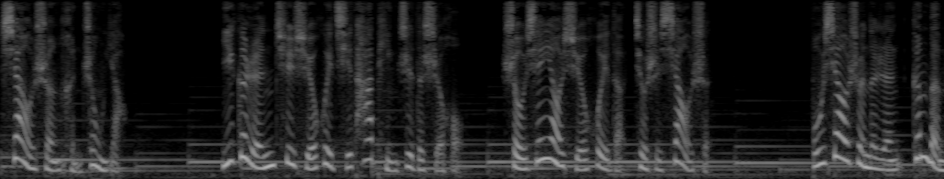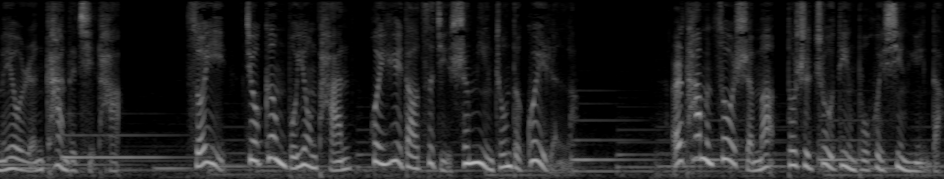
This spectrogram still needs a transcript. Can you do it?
孝顺很重要。一个人去学会其他品质的时候。首先要学会的就是孝顺，不孝顺的人根本没有人看得起他，所以就更不用谈会遇到自己生命中的贵人了。而他们做什么都是注定不会幸运的，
